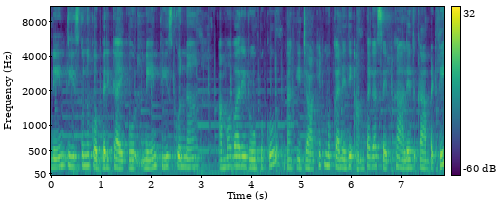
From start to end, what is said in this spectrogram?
నేను తీసుకున్న కొబ్బరికాయకు నేను తీసుకున్న అమ్మవారి రూపుకు నాకు ఈ జాకెట్ ముక్క అనేది అంతగా సెట్ కాలేదు కాబట్టి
